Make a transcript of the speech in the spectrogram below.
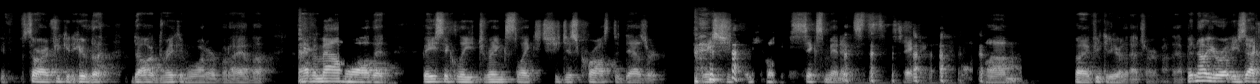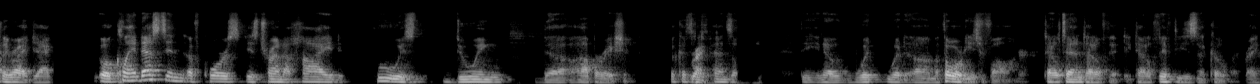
If, sorry if you can hear the dog drinking water, but I have a I have a Malinois that basically drinks like she just crossed a desert. six minutes. Um, but if you could hear that, sorry about that. But no, you're exactly right, Jack. Well, clandestine, of course, is trying to hide who is doing the operation because it right. depends on the you know what what um, authorities you fall under. Title 10, Title 50. Title 50 is a covert, right?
